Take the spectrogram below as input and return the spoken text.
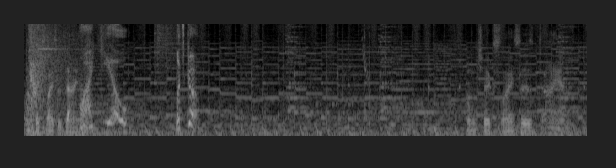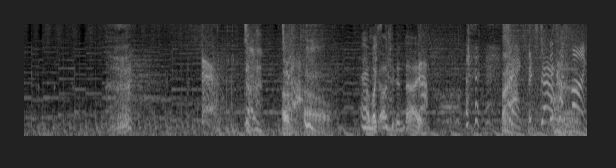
One quick slice is dying. Why you? Let's go! Home chick slices dying. Oh, oh. I was like, oh, she didn't die. Fine. Dang. It's down! This one's mine!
